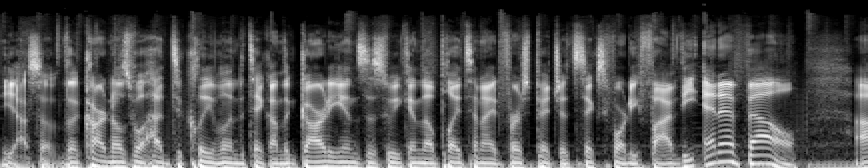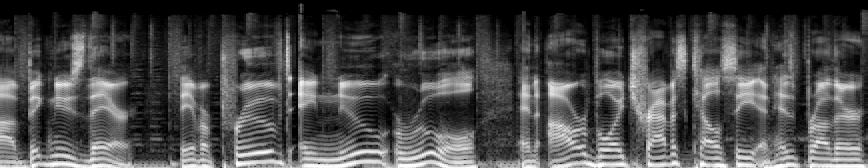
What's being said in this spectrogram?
yeah, so the Cardinals will head to Cleveland to take on the Guardians this weekend. They'll play tonight, first pitch at 645. The NFL, uh, big news there. They have approved a new rule, and our boy Travis Kelce and his brother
